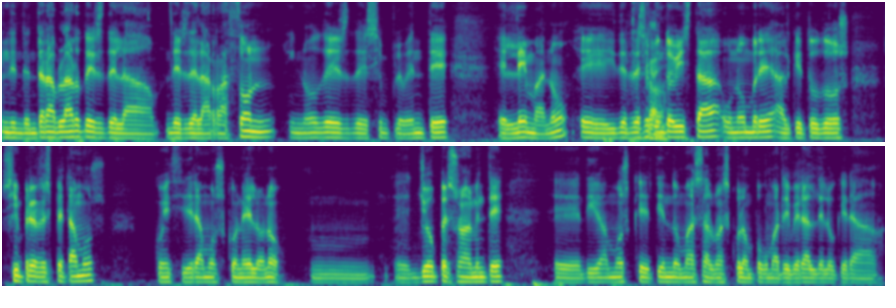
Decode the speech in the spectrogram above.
intentar hablar desde la, desde la razón y no desde simplemente el lema, ¿no? Eh, y desde ese punto de vista, un hombre al que todos siempre respetamos, coincidiéramos con él o no. Mm, eh, yo personalmente, eh, digamos que tiendo más a una escuela un poco más liberal de lo que era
